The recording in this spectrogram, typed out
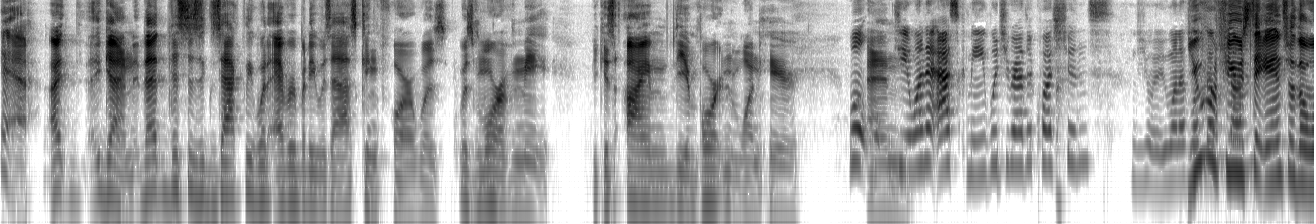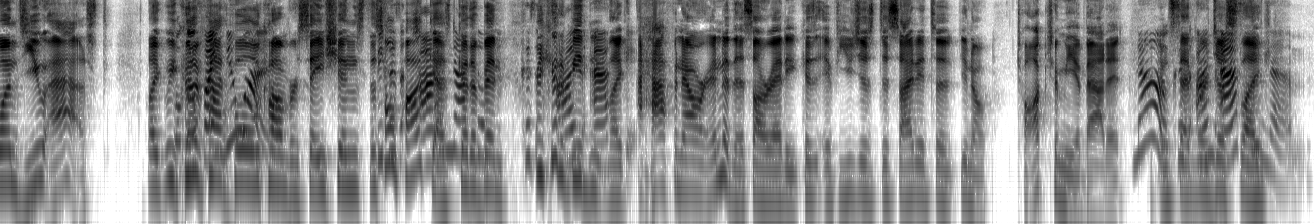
Yeah, I again that this is exactly what everybody was asking for was was more of me because I'm the important one here. Well, And- do you want to ask me would you rather questions? Do you, you want to You refused to answer the ones you asked. Like we Well, could have had whole ones. conversations. This whole Because I'm podcast could have been we could have been like asking. a half an hour into this already because if you just decided to you know talk to me about it No, instead we're I'm just like them.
